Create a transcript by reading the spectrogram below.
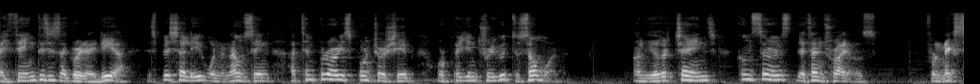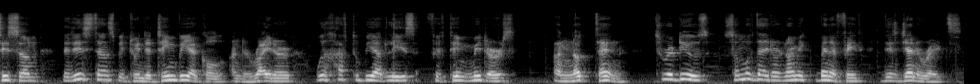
I think this is a great idea, especially when announcing a temporary sponsorship or paying tribute to someone. And the other change concerns the time trials. For next season, the distance between the team vehicle and the rider will have to be at least 15 meters and not 10 to reduce some of the aerodynamic benefit this generates.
